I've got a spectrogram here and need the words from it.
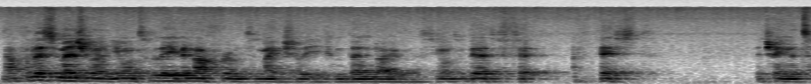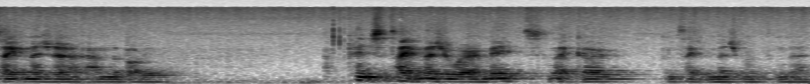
Now for this measurement you want to leave enough room to make sure that you can bend over. So you want to be able to fit a fist between the tape measure and the body. Pinch the tape measure where it meets, let go and take the measurement from there.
